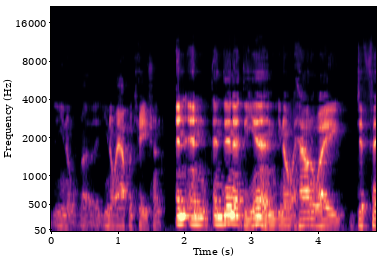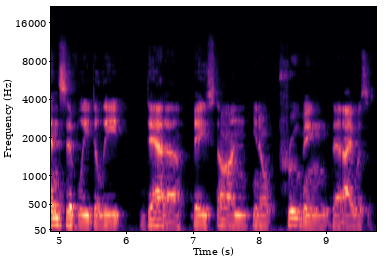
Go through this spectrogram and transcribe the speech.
you know uh, you know application and and and then at the end you know how do I defensively delete data based on you know proving that I was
